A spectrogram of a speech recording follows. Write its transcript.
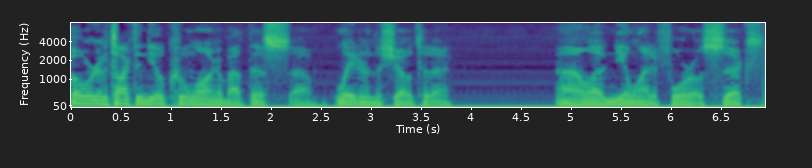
but we're going to talk to Neal Coolong about this uh, later in the show today. Uh, we'll have Neil on at 406.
